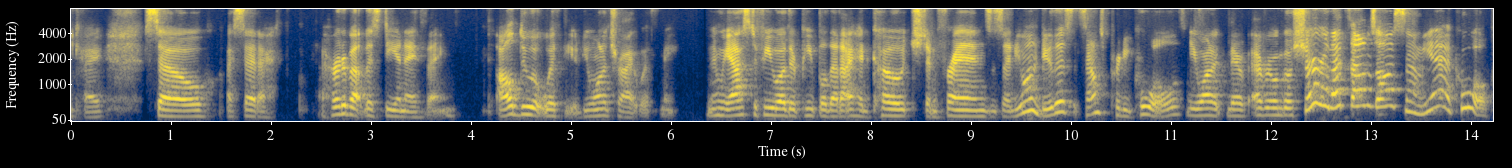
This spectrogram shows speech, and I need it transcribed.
Okay. So I said, I, I heard about this DNA thing. I'll do it with you. Do you want to try it with me? And we asked a few other people that I had coached and friends and said, "You want to do this? It sounds pretty cool. You want to?" Everyone goes, "Sure, that sounds awesome. Yeah, cool."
